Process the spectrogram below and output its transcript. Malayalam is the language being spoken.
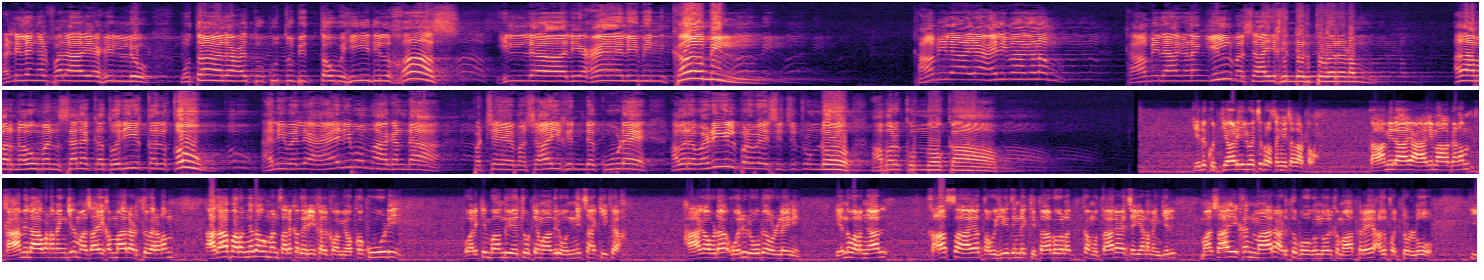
കണ്ടില്ലെങ്കിൽ ഫലായഹില്ലു മുതാലഅത്തു കുതുബി തൗഹീദിൽ ഖാസ് ഇല്ലാ ലിആലിമിൻ കാമിൽ. കാമിലായ ആലിമാകണം. കാമിലാകണമെങ്കിൽ മഷായിഖിന്റെ അടുത്ത് വരണം. അതാ പറഞ്ഞ ഔമൻ സലക്ക തൊരീഖൽ ഖൗം. അലി വലിയ ആലിമൊന്നാകണ്ട പക്ഷേ മഷായിഖിന്റെ കൂടെ അവരെ വഴിയിൽ പ്രവേശിച്ചിട്ടുണ്ടോ അവർക്കും നോക്കാം. ഇത് കുറ്റ്യാടിയിൽ വെച്ച് പ്രസംഗിച്ചതാട്ടോ. കാമിലായ ആലിമാകണം കാമിലാവണമെങ്കിൽ മസായിഖന്മാർ അടുത്ത് വരണം. അതാ പറഞ്ഞത് ഉമ്മൻ സലക്ക തെരീക്കൽ കോമി ഒക്കെ കൂടി ഒലക്കും പാന്ത് ഏച്ചൂട്ടിയ മാതിരി ഒന്നിച്ചാക്കിക്ക. ആകെ അവിടെ ഒരു രൂപ ഉള്ളേനി എന്ന് പറഞ്ഞാൽ ഖാസായ തൗഹീദിന്റെ കിതാബുകളൊക്കെ മുത്താല ചെയ്യണമെങ്കിൽ മസായിഖന്മാർ അടുത്ത് പോകുന്നവർക്ക് മാത്രമേ അത് പറ്റുള്ളൂ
